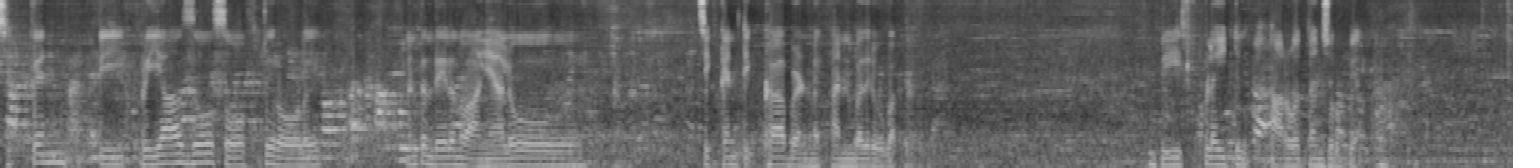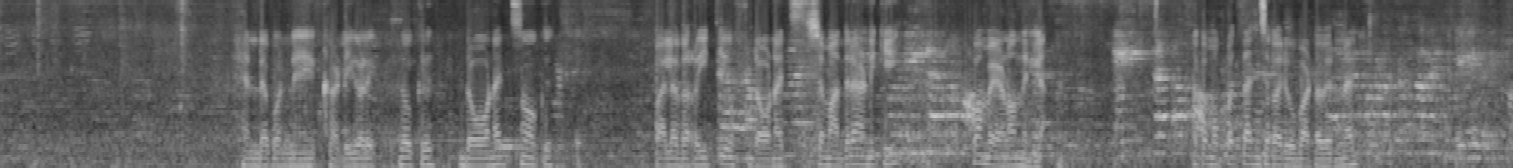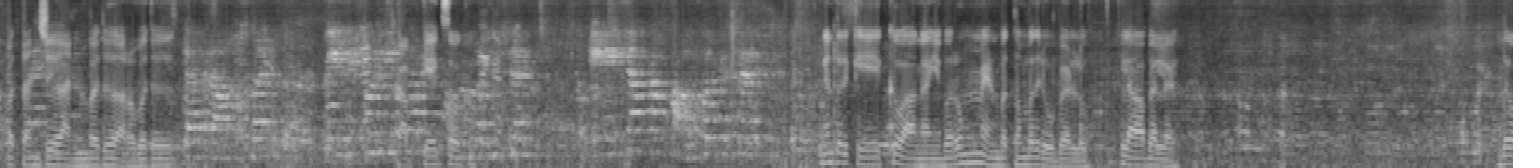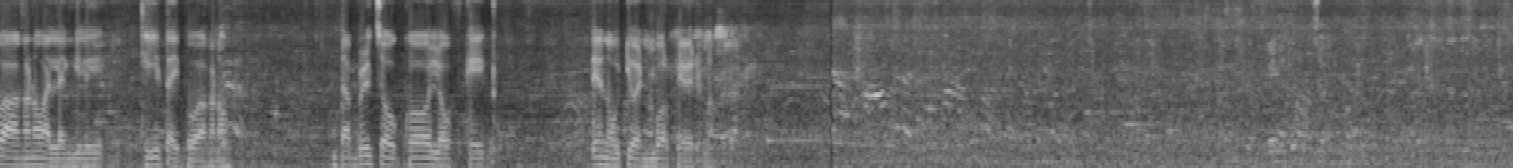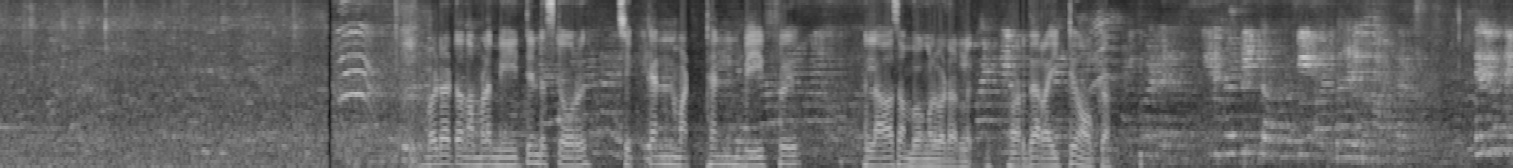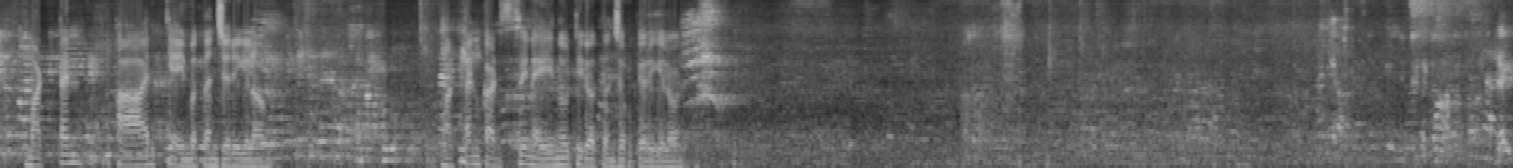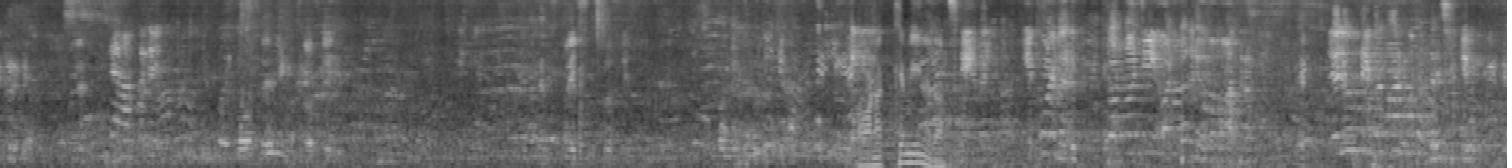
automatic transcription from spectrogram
ചിക്കൻ പി പ്രിയാസോ സോഫ്റ്റ് റോൾ. അങ്ങനത്തെ എന്തെങ്കിലും ഒന്ന് വാങ്ങിയാലോ? ചിക്കൻ ടിക്ക ബണ്ണ് അൻപത് രൂപ. ബീഫ് പ്ലേറ്റ് അറുപത്തഞ്ച് റുപ്യ. എന്റെ പൊന്നെ കടികൾ നോക്ക് ഡോണറ്റ്സ് നോക്ക്. പല വെറൈറ്റി ഓഫ് ഡോണറ്റ്സ് പക്ഷെ മധുരാണ്ടിക്ക് ഇപ്പം വേണമെന്നില്ല. ഒക്കെ മുപ്പത്തഞ്ചൊക്കെ രൂപ കേട്ടോ വരുന്നത്. മുപ്പത്തഞ്ച് അൻപത് അറുപത്. കപ്പ് കേക്ക്സ് ഒക്കെ. ഇങ്ങനത്തെ ഒരു കേക്ക് വാങ്ങാൻ വെറും എൺപത്തൊമ്പത് രൂപയുള്ളൂ ലാഭമല്ലേ? ഇത് വാങ്ങണോ? അല്ലെങ്കിൽ ഈ ടൈപ്പ് വാങ്ങണോ? ഡബിൾ ചോക്കോ ലോഫ് കേക്ക് ഇതിന് നൂറ്റി ഒൻപത് റുപ്യ വരുന്നു. ഇവിടെ കേട്ടോ നമ്മളെ മീറ്റിന്റെ സ്റ്റോറ് ചിക്കൻ മട്ടൻ ബീഫ് എല്ലാ സംഭവങ്ങളും ഇവിടെ ഉള്ളത്. വെറുതെ റേറ്റ് നോക്കാം മട്ടൻ ആയിരത്തി അമ്പത്തഞ്ച് ഒരു കിലോ. മട്ടൻ കട്സിന് എഴുന്നൂറ്റി ഇരുപത്തഞ്ച് റുപ്യ ഒരു കിലോ. ഉണക്കമീൻ ഇതാ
